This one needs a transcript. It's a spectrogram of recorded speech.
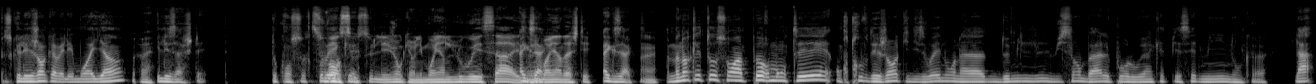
Parce que les gens qui avaient les moyens, Ouais. ils les achetaient. Donc, on se Souvent, avec- ce- les gens qui ont les moyens de louer ça, ont Exact. les moyens d'acheter. Exact. Ouais. Maintenant que les taux sont un peu remontés, on retrouve des gens qui disent Ouais, nous, on a 2800 balles pour louer un 4 pièces et demi. Donc euh, là,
